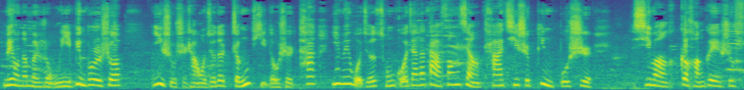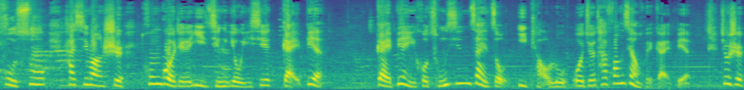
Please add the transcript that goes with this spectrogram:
没有那么容易，并不是说。艺术市场，我觉得整体都是它，因为我觉得从国家的大方向，它其实并不是希望各行各业是复苏，它希望是通过这个疫情有一些改变，改变以后重新再走一条路。我觉得它方向会改变。就是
